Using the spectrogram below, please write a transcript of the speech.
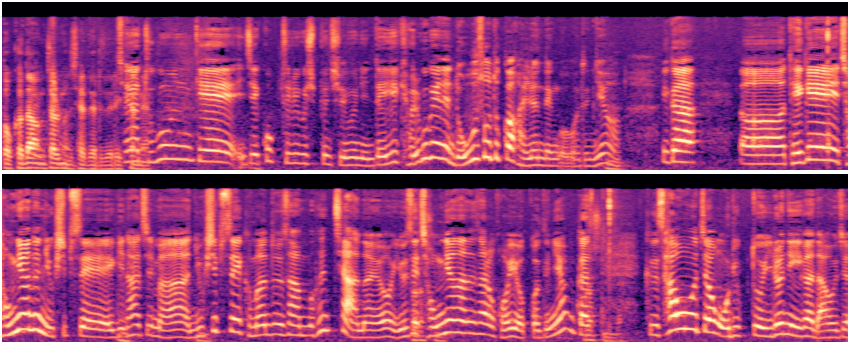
또그 다음 젊은 세대들이 제가 두 분께 이제 꼭 드리고 싶은 질문인데 이게 결국에는 노후 소득과 관련된 거거든요. 음. 그러니까 어, 대개 정년은 60세이긴 음. 하지만 60세 그만둔 사람 흔치 않아요. 요새 그렇습니다. 정년하는 사람 거의 없거든요. 그러니까 그렇습니다. 그 4, 5정, 5, 6도 이런 얘기가 나오지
